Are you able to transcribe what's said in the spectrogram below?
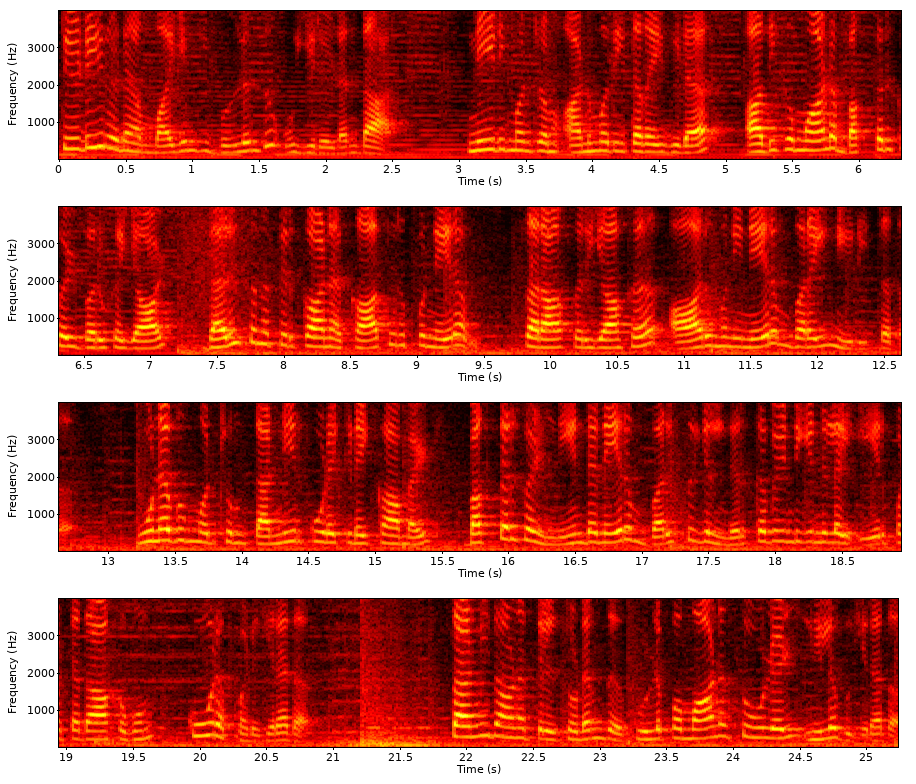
திடீரென மயங்கி விழுந்து உயிரிழந்தார். நீதிமன்றம் அனுமதித்ததை விட அதிகமான பக்தர்கள் வருகையால் தரிசனத்திற்கான காத்திருப்பு நேரம் சராசரியாக ஆறு மணி நேரம் வரை நீடித்தது. உணவு மற்றும் தண்ணீர் கூட கிடைக்காமல் பக்தர்கள் நீண்ட நேரம் வரிசையில் நிற்க வேண்டிய நிலை ஏற்பட்டதாகவும் கூறப்படுகிறது. சன்னிதானத்தில் தொடர்ந்து குழப்பமான சூழல் நிலவுகிறது.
